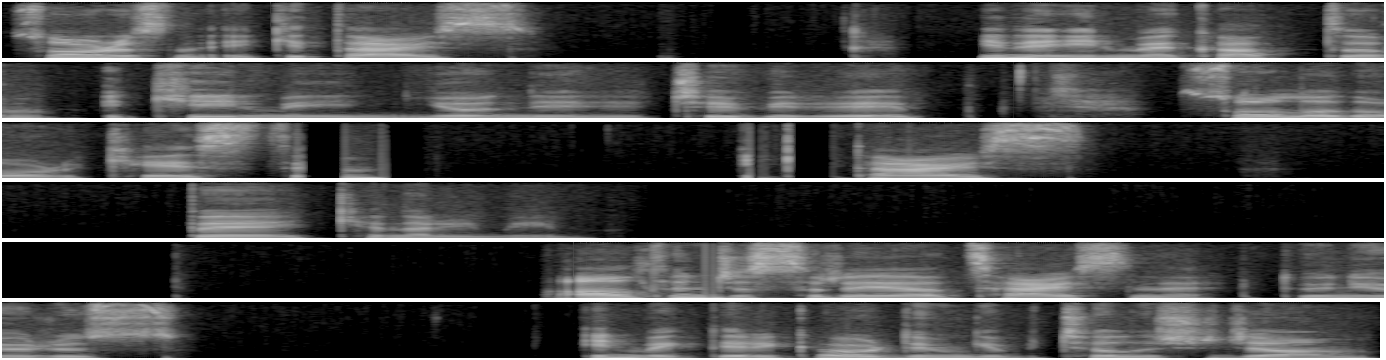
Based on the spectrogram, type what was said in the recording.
Sonrasında iki ters. Yine ilmek attım. iki ilmeğin yönlerini çevirip sola doğru kestim. 2 ters ve kenar ilmeğim. Altıncı sıraya tersine dönüyoruz. İlmekleri gördüğüm gibi çalışacağım.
